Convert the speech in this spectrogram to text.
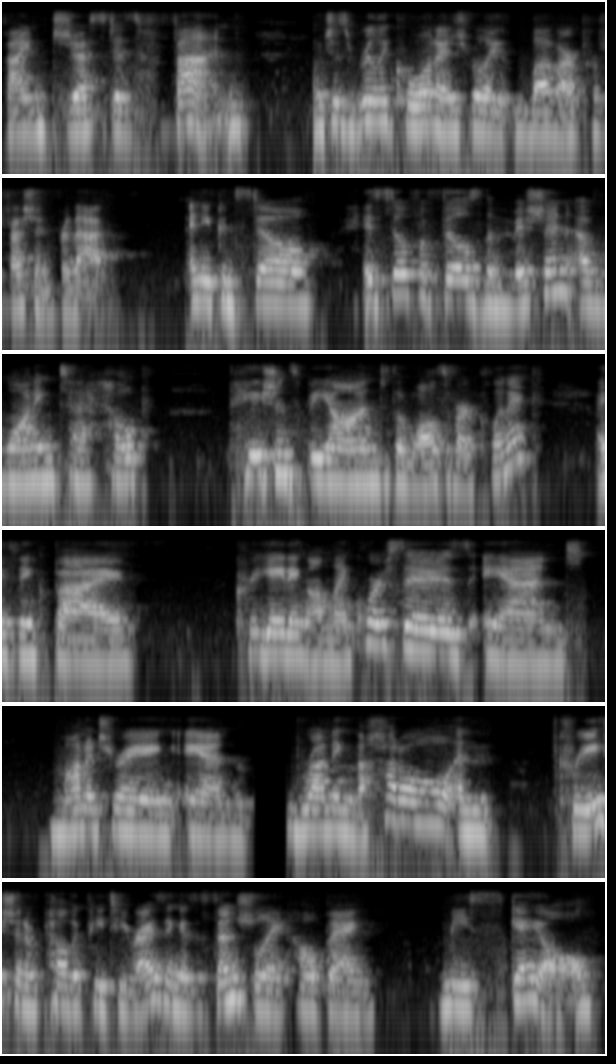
find just as fun, which is really cool. And I just really love our profession for that. And you can still, it still fulfills the mission of wanting to help patients beyond the walls of our clinic. I think by creating online courses and monitoring and running the huddle and creation of pelvic PT rising is essentially helping me scale,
